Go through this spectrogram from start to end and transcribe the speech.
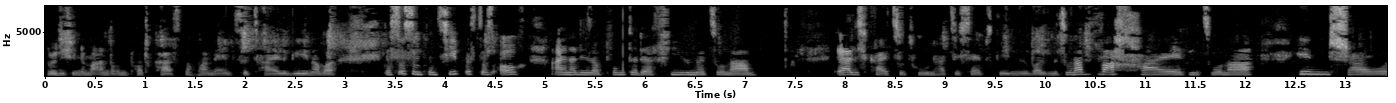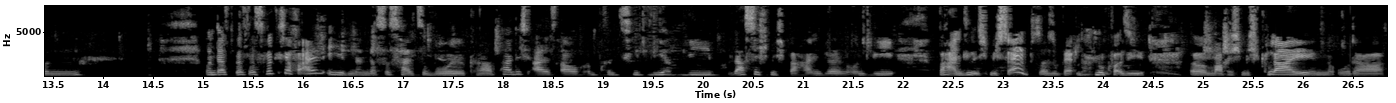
würde ich in einem anderen Podcast nochmal mehr ins Detail gehen. Aber das ist im Prinzip ist das auch einer dieser Punkte, der viel mit so einer Ehrlichkeit zu tun hat, sich selbst gegenüber, mit so einer Wachheit, mit so einer Hinschauen. Und das, das ist wirklich auf allen Ebenen. Das ist halt sowohl körperlich als auch im Prinzip, wie, wie lasse ich mich behandeln und wie behandle ich mich selbst. Also nur quasi äh, mache ich mich klein oder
